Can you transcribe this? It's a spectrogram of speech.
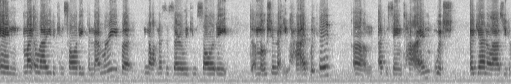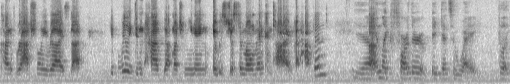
and might allow you to consolidate the memory, but not necessarily consolidate the emotion that you had with it um, at the same time, which again allows you to kind of rationally realize that it really didn't have that much meaning. It was just a moment in time that happened. Yeah, uh, and like farther it gets away, the like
